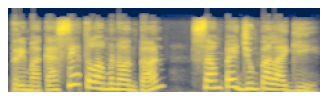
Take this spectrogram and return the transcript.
Terima kasih telah menonton. Sampai jumpa lagi.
